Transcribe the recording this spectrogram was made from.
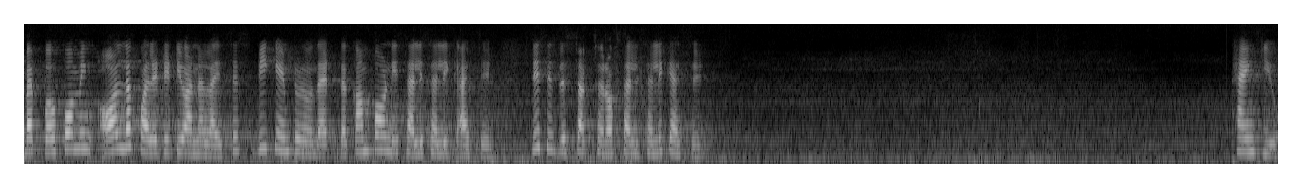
by performing all the qualitative analysis, we came to know that the compound is salicylic acid. This is the structure of salicylic acid. Thank you.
